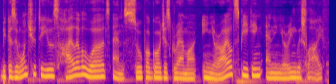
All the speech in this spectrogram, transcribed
because we want you to use high level words and super gorgeous grammar in your IELTS speaking and in your English life.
